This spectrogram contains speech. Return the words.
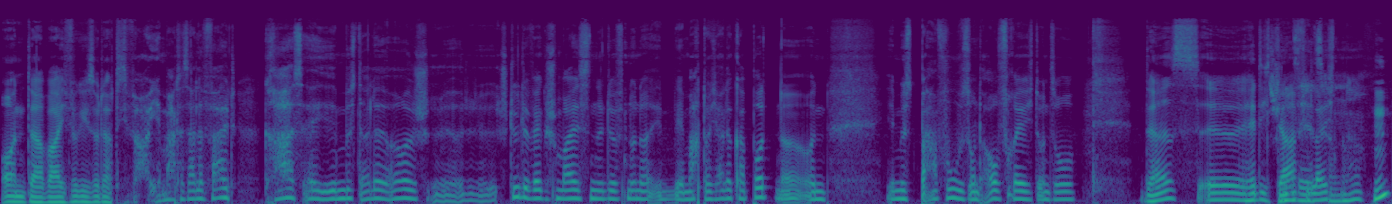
Und da war ich wirklich so, dachte ich, oh, ihr macht das alle falsch. Krass, ey, ihr müsst alle eure äh, Stühle wegschmeißen, ihr dürft nur, ihr macht euch alle kaputt, ne? Und ihr müsst barfuß und aufrecht und so. Das äh, hätte ich da seltsam, vielleicht. Ne? Hm?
